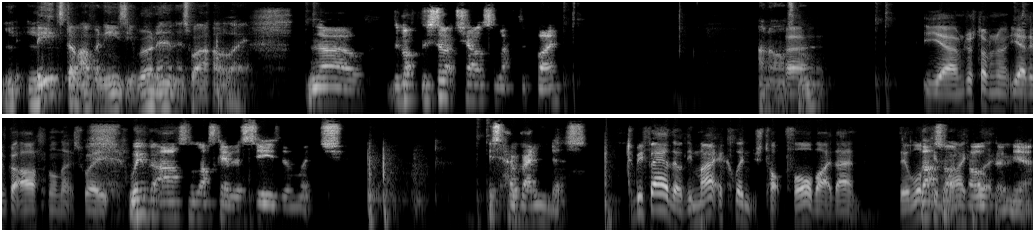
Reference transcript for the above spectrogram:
Le- Leeds don't have an easy run in as well. Like, no, they've got they still got Chelsea left to play. and Arsenal. Uh, Yeah, I'm just having a, yeah, they've got Arsenal next week. We've got Arsenal last game of the season, which is horrendous. To be fair though, they might have clinched top four by then. They're looking That's what I'm likely. hoping. Yeah.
